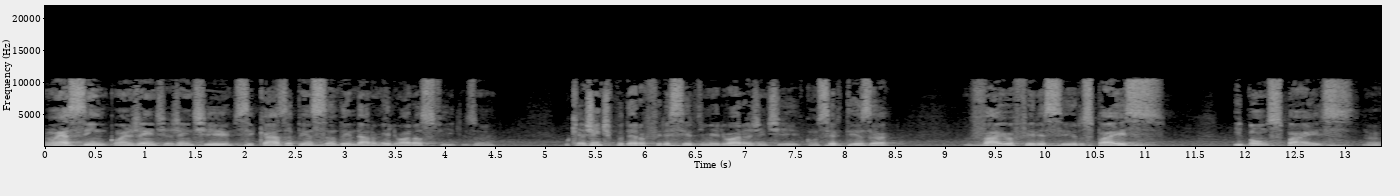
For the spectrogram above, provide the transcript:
Não é assim com a gente, a gente se casa pensando em dar o melhor aos filhos. Né? O que a gente puder oferecer de melhor, a gente com certeza vai oferecer. Os pais e bons pais, né?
